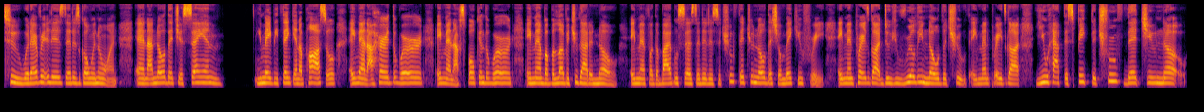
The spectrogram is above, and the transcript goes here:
To whatever it is that is going on. And I know that you're saying, you may be thinking, Apostle, Amen. I heard the word. Amen. I've spoken the word. Amen. But beloved, you got to know. Amen. For the Bible says that it is the truth that you know that shall make you free. Amen. Praise God. Do you really know the truth? Amen. Praise God. You have to speak the truth that you know.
